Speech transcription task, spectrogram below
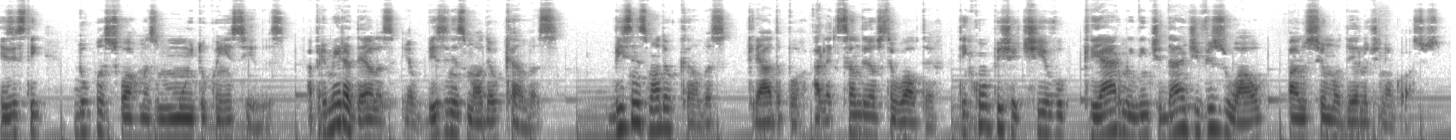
existem duas formas muito conhecidas. A primeira delas é o Business Model Canvas. Business Model Canvas, criado por Alexander Osterwalder, tem como objetivo criar uma identidade visual para o seu modelo de negócios.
